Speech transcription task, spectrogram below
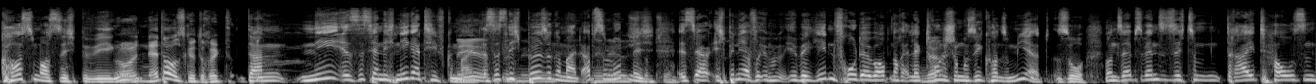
Kosmos sich bewegen, Oh, nett ausgedrückt. dann nee, es ist ja nicht negativ gemeint. Nee, es ist nicht nee, böse gemeint, absolut nee, nicht. schon. Ist ja, ich bin ja über, über jeden froh, der überhaupt noch elektronische Musik konsumiert. So und selbst wenn sie sich zum 3000.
